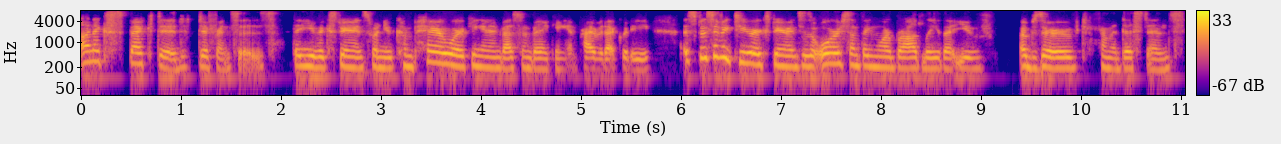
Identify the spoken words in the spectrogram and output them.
unexpected differences that you've experienced when you compare working in investment banking and private equity, specific to your experiences or something more broadly that you've observed from a distance?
